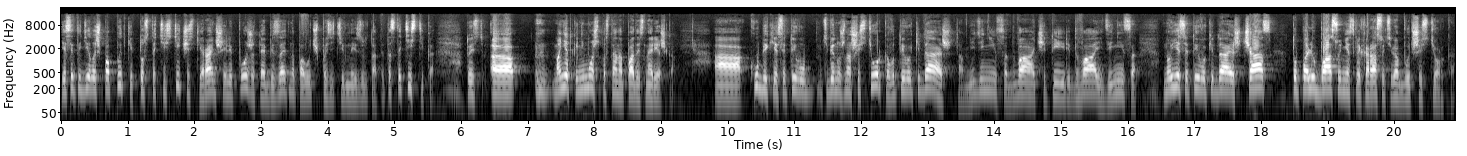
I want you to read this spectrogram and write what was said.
Если ты делаешь попытки, то статистически раньше или позже ты обязательно получишь позитивный результат. Это статистика. То есть э, монетка не может постоянно падать на решка. А кубик, если ты его, тебе нужна шестерка, вот ты его кидаешь, там единица, два, четыре, два, единица. Но если ты его кидаешь час, то по любасу несколько раз у тебя будет шестерка.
